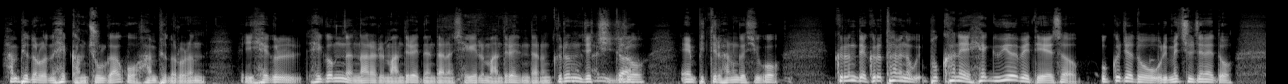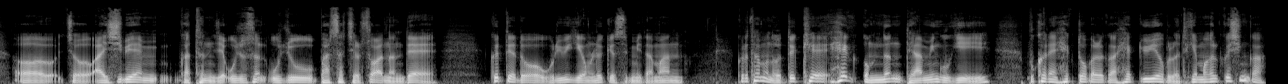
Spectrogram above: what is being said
한편으로는 핵 감축을 가고 한편으로는 이 핵을 핵 없는 나라를 만들어야 된다는 세계를 만들어야 된다는 그런 이제 취지로 그러니까. NPT를 하는 것이고 그런데 그렇다면 북한의 핵 위협에 대해서 엊그제도 우리 며칠 전에도 어 저 ICBM 같은 이제 우주선 우주 발사체를 쏘았는데 그때도 우리 위기감을 느꼈습니다만 그렇다면 어떻게 핵 없는 대한민국이 북한의 핵 도발과 핵 위협을 어떻게 막을 것인가?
